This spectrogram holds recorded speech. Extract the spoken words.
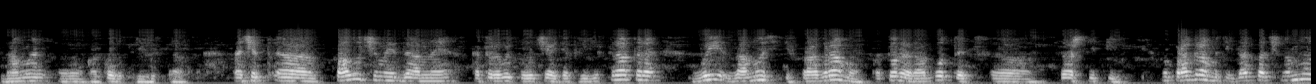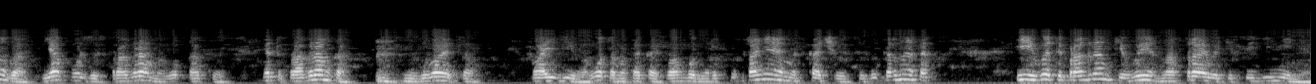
домен у какого-то регистратора. Значит, э, полученные данные, которые вы получаете от регистратора, вы заносите в программу, которая работает э, с HTTP. Ну, программ этих достаточно много, я пользуюсь программой вот такой. Эта программка называется FileZilla. Вот она такая свободно распространяемая, скачивается из интернета. И в этой программке вы настраиваете соединение.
